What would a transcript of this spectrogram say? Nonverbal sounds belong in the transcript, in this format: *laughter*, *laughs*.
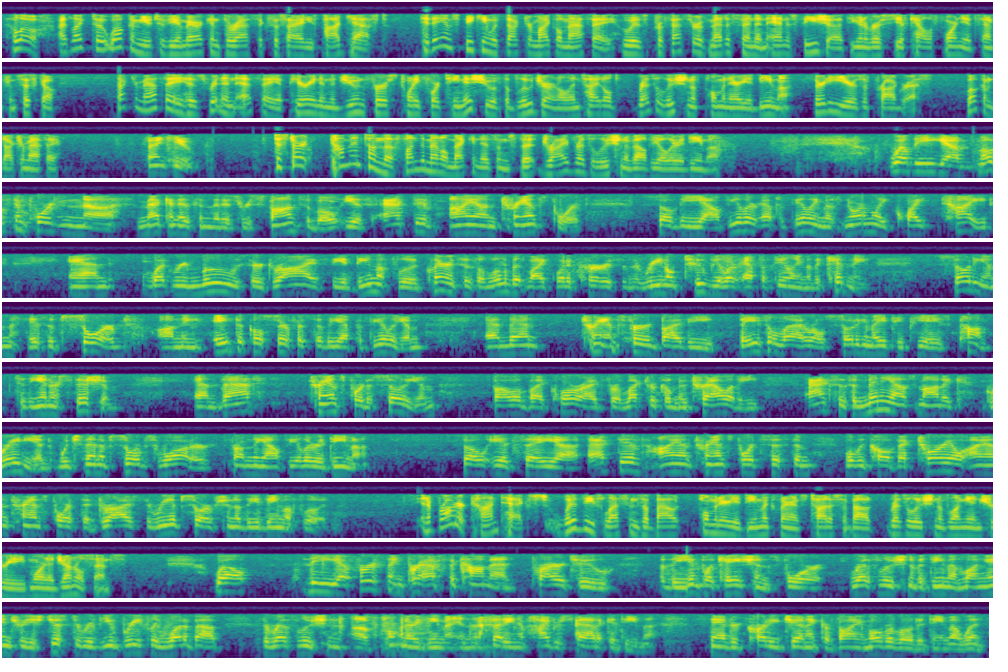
Hello, I'd like to welcome you to the American Thoracic Society's podcast. Today I'm speaking with Dr. Michael Matthay, who is professor of medicine and anesthesia at the University of California at San Francisco. Dr. Matthay has written an essay appearing in the June 1, 2014 issue of the Blue Journal entitled Resolution of Pulmonary Edema 30 Years of Progress. Welcome, Dr. Matthay. Thank you. To start, comment on the fundamental mechanisms that drive resolution of alveolar edema. Well, the uh, most important uh, mechanism that is responsible is active ion transport. So the alveolar epithelium is normally quite tight, and what removes or drives the edema fluid clearance is a little bit like what occurs in the renal tubular epithelium of the kidney. Sodium is absorbed on the apical surface of the epithelium and then transferred by the basolateral sodium ATPase pump to the interstitium. And that transport of sodium, followed by chloride for electrical neutrality, acts as a mini osmotic gradient, which then absorbs water from the alveolar edema. So it's a uh, active ion transport system, what we call vectorial ion transport, that drives the reabsorption of the edema fluid. In a broader context, what have these lessons about pulmonary edema clearance taught us about resolution of lung injury more in a general sense? Well, the uh, first thing perhaps to comment prior to the implications for resolution of edema and lung injury is just to review briefly what about the resolution of pulmonary edema in the setting of hydrostatic edema, standard cardiogenic or volume overload edema when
